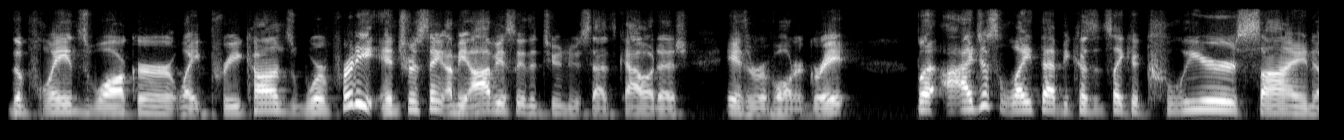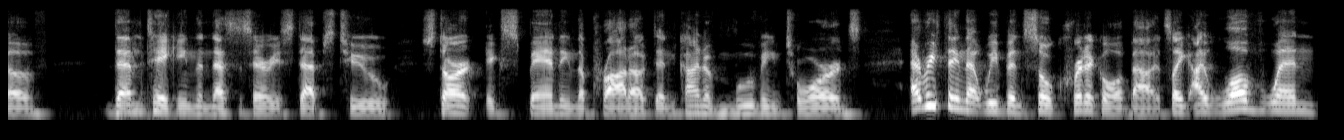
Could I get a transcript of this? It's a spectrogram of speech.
the Planeswalker like precons were pretty interesting. I mean, obviously the two new sets, Kaladesh, Aether Revolt, are great, but I just like that because it's like a clear sign of them taking the necessary steps to start expanding the product and kind of moving towards everything that we've been so critical about. It's like I love when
